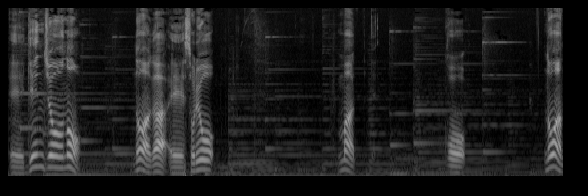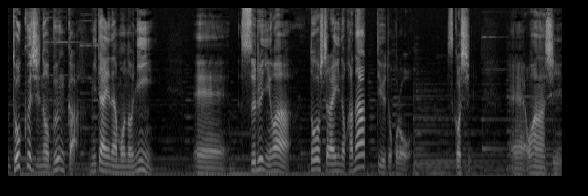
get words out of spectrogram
えー、現状のノアが、えー、それを、まあ、こう、ノア独自の文化みたいなものに、えー、するにはどうしたらいいのかなっていうところを少し、えー、お話し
